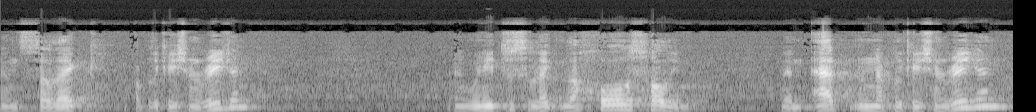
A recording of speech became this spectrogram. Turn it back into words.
and select application region. And we need to select the whole solid then add an application region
